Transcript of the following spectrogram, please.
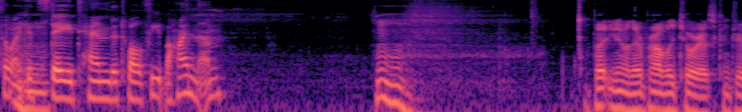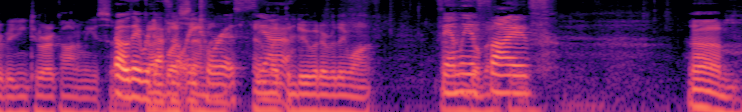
So I could stay 10 to 12 feet behind them. hmm. But you know they're probably tourists contributing to our economy. So Oh, they were God definitely them and- tourists, and, yeah. let them do whatever they want. Family of five. Um,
